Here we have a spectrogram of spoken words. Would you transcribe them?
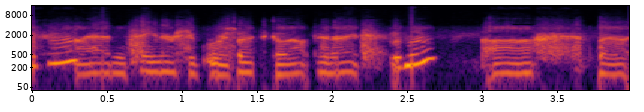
Mm-hmm. Mm-hmm. Uh. Uh.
